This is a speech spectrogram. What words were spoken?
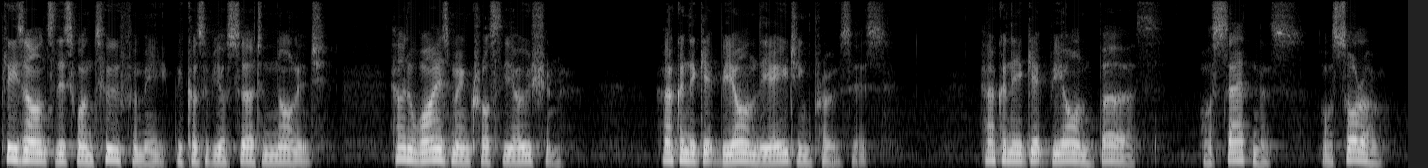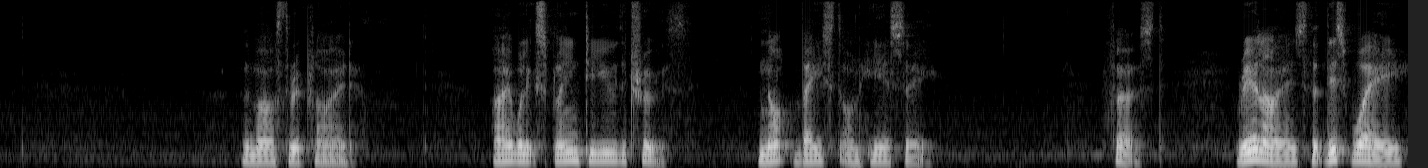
Please answer this one too for me, because of your certain knowledge. How do wise men cross the ocean? How can they get beyond the aging process? How can they get beyond birth, or sadness, or sorrow? The Master replied, I will explain to you the truth, not based on hearsay. First, realize that this way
